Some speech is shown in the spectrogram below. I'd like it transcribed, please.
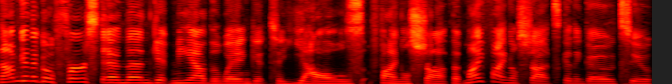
Now I'm going to go first and then get me out of the way and get to y'all's final shot. But my final shot's going to go to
